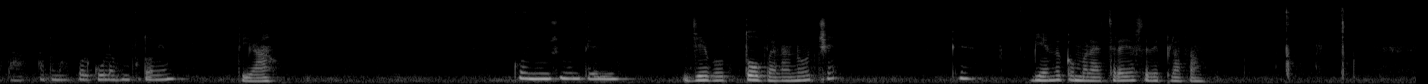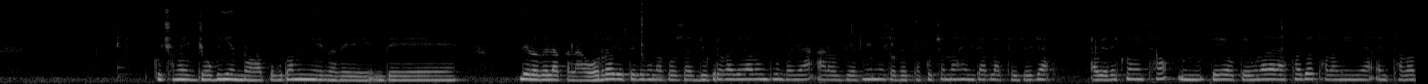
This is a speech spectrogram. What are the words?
está a tomar por culo, es un puto avión. Tía, Coño, un cementerio. llevo toda la noche. Viendo cómo las estrellas se desplazan. Escúchame, yo viendo la puta mierda de, de, de lo de la calahorra, yo te digo una cosa, yo creo que ha llegado un punto ya a los 10 minutos de estar escuchando a gente hablar que yo ya había desconectado, mm, veo que una de las estatuas estaba, guiña, estaba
